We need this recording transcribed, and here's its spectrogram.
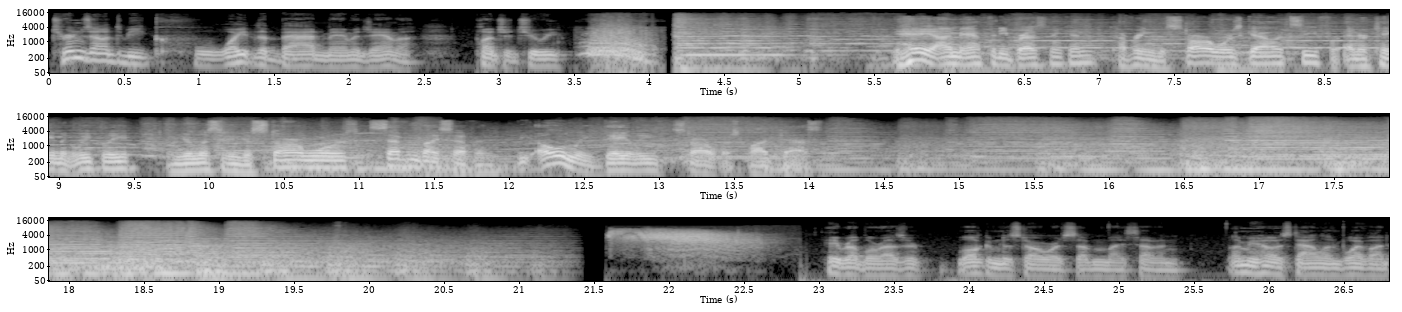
turns out to be quite the bad Mamma Jamma. Punch it, Chewie. Hey, I'm Anthony Breznican, covering the Star Wars galaxy for Entertainment Weekly, and you're listening to Star Wars 7 by 7 the only daily Star Wars podcast. Rebel Rouser. Welcome to Star Wars 7 by 7 I'm your host, Allen Voivod.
